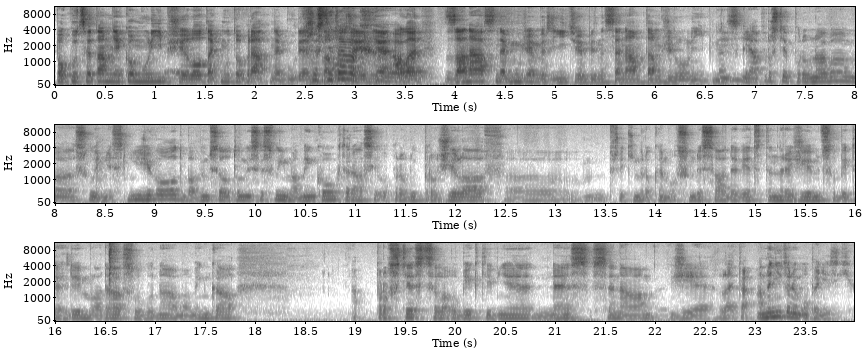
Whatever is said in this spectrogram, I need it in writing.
pokud se tam někomu líp žilo, tak mu to brát nebudeme samozřejmě, tak. ale za nás nemůžeme říct, že by se nám tam žilo líp dnes. Já prostě porovnávám eh, svůj dnesní život, bavím se o tom i se svou maminkou, která si opravdu prožila v, eh, před tím rokem 89 ten režim, co by tehdy mladá, svobodná maminka. A prostě zcela objektivně dnes se nám žije lépe. A není to jen o penězích.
